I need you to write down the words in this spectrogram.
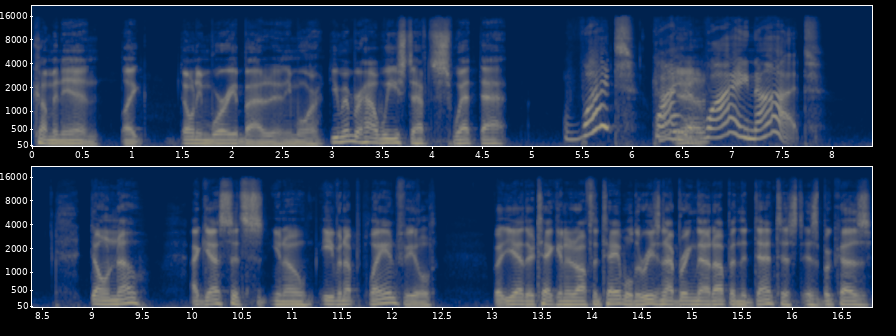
coming in. Like, don't even worry about it anymore. Do you remember how we used to have to sweat that? What? Why? Kind of. Why not? Don't know. I guess it's, you know, even up the playing field. But yeah, they're taking it off the table. The reason I bring that up in the dentist is because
